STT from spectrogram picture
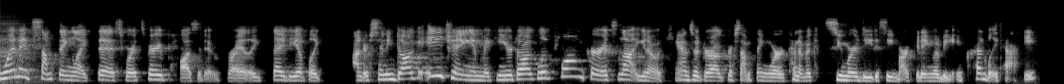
when it's something like this where it's very positive right like the idea of like understanding dog aging and making your dog live longer. It's not, you know, a cancer drug or something where kind of a consumer D2C marketing would be incredibly tacky.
